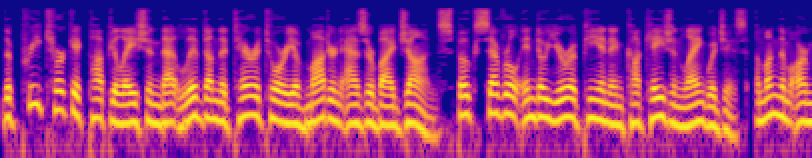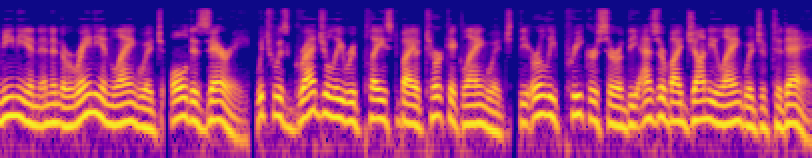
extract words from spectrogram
The pre-Turkic population that lived on the territory of modern Azerbaijan spoke several Indo-European and Caucasian languages, among them Armenian and an Iranian language, Old Azeri, which was gradually replaced by a Turkic language, the early precursor of the Azerbaijani language of today.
